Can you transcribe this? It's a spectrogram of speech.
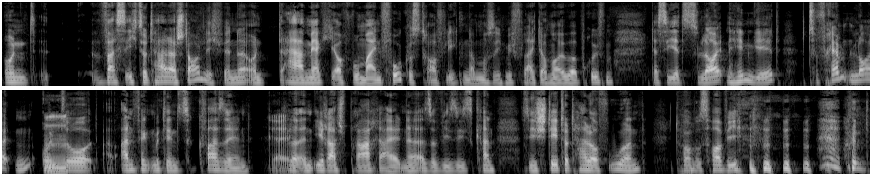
und was ich total erstaunlich finde, und da merke ich auch, wo mein Fokus drauf liegt, und da muss ich mich vielleicht auch mal überprüfen, dass sie jetzt zu Leuten hingeht, zu fremden Leuten und mhm. so anfängt mit denen zu quasseln. Geil. In ihrer Sprache halt, ne? Also wie sie es kann. Sie steht total auf Uhren teures Hobby und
